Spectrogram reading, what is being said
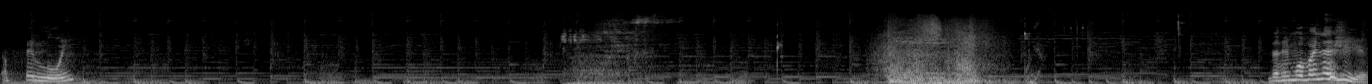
Apelou, hein? Ainda remova a energia.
